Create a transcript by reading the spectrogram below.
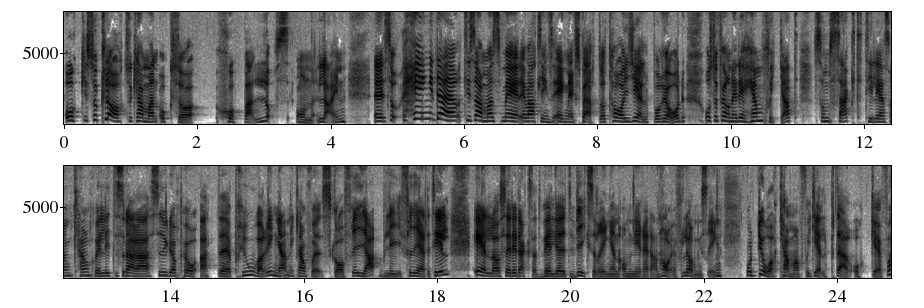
Och såklart så kan man också shoppa loss online. Eh, så häng där tillsammans med Eva Attlings egna experter, ta hjälp och råd och så får ni det hemskickat. Som sagt, till er som kanske är lite sådär eh, sugna på att eh, prova ringa, ni kanske ska fria, bli friade till. Eller så är det dags att välja ut vigselringen om ni redan har er förlovningsring. Och då kan man få hjälp där och få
